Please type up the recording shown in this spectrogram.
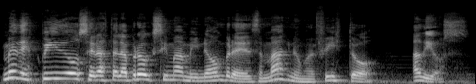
Me despido, será hasta la próxima, mi nombre es Magnus Mephisto, adiós.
